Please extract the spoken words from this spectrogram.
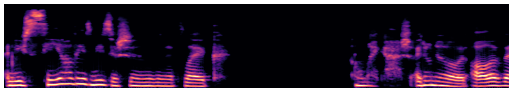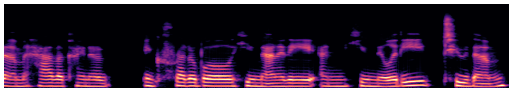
and you see all these musicians, and it's like, oh my gosh, I don't know. All of them have a kind of incredible humanity and humility to them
